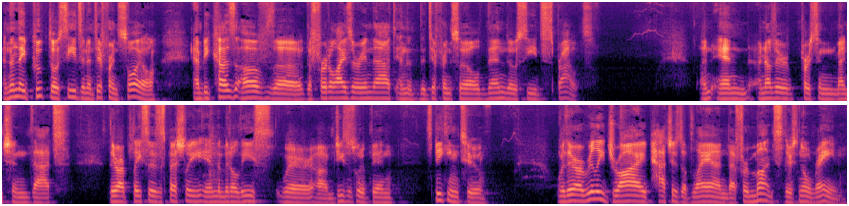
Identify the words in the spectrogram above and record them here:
and then they poop those seeds in a different soil. And because of the, the fertilizer in that and the, the different soil, then those seeds sprout. And, and another person mentioned that there are places, especially in the Middle East, where um, Jesus would have been speaking to, where there are really dry patches of land that for months there's no rain.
